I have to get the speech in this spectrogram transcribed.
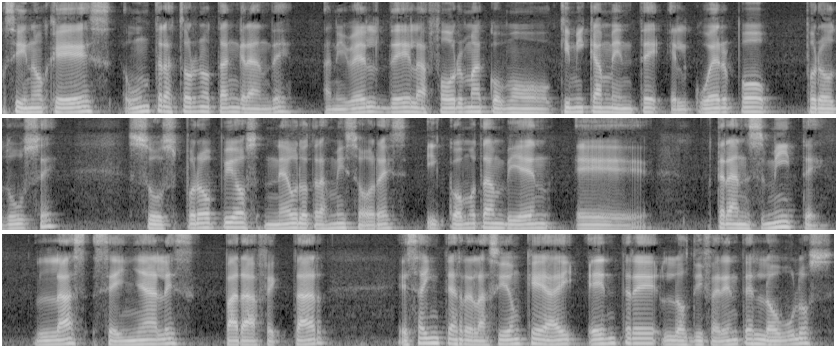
sino que es un trastorno tan grande a nivel de la forma como químicamente el cuerpo produce sus propios neurotransmisores y cómo también eh, transmite las señales para afectar esa interrelación que hay entre los diferentes lóbulos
